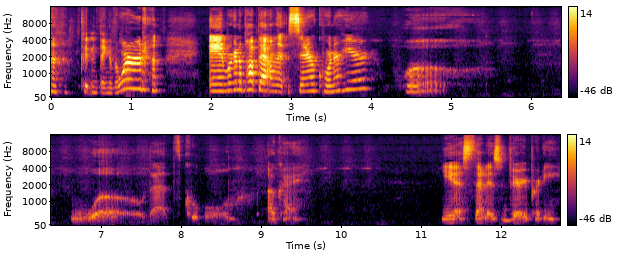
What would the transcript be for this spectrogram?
Couldn't think of the word. And we're going to pop that on the center corner here. Whoa. Whoa, that's cool. Okay. Yes, that is very pretty.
